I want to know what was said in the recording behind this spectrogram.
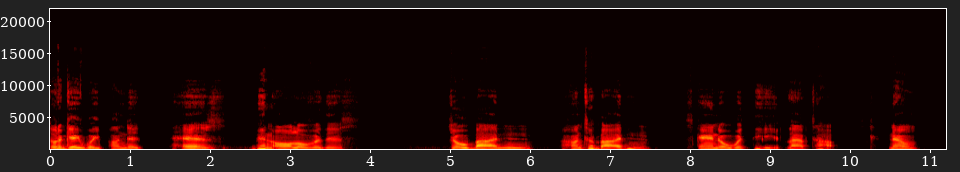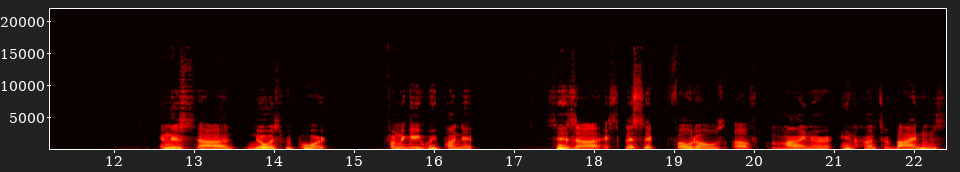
So the Gateway Pundit has been all over this Joe Biden, Hunter Biden scandal with the laptop. Now, in this uh, newest report from the Gateway Pundit, says uh, explicit photos of minor and Hunter Biden's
